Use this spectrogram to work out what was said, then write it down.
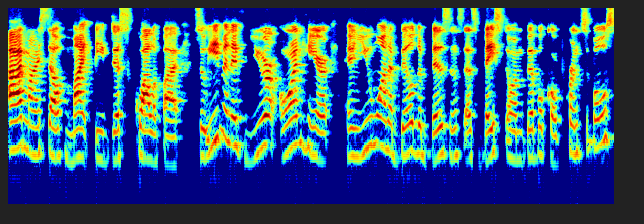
I myself might be disqualified. So even if you're on here and you want to build a business that's based on biblical principles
